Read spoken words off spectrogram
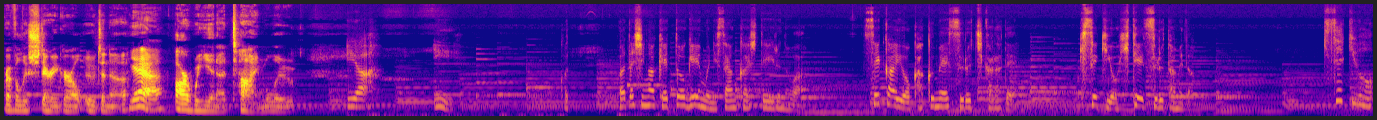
Revolutionary Girl Utena. Yeah. Are we in a time loop? いやいいこ私が決闘ゲームに参加しているのは世界を革命する力で奇跡を否定するためだ奇跡を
